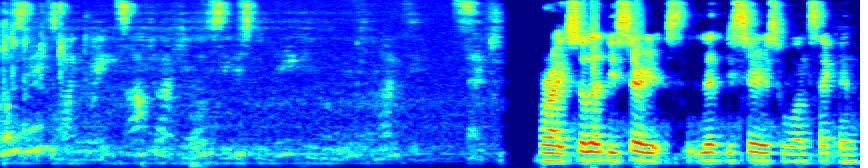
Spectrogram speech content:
Those names, by the way, it's after archaeologists used to dig in the middle of 90 section. Alright, so let's be serious. Let's be serious for one second.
